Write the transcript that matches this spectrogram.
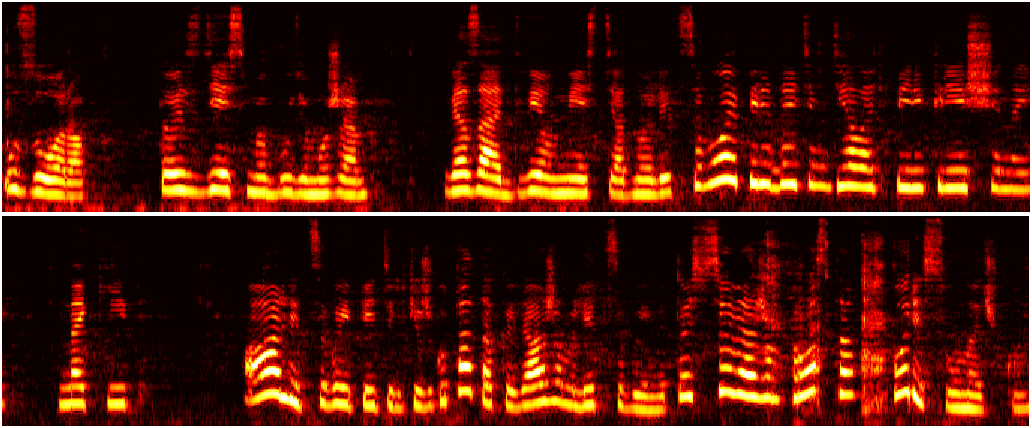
узоров. То есть здесь мы будем уже вязать 2 вместе одной лицевой, перед этим делать перекрещенный накид. А лицевые петельки жгута так и вяжем лицевыми. То есть все вяжем просто по рисунку.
